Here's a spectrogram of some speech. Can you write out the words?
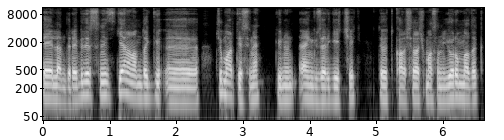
değerlendirebilirsiniz. Genel anlamda eee, cumartesine günün en güzel geçecek 4 karşılaşmasını yorumladık.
